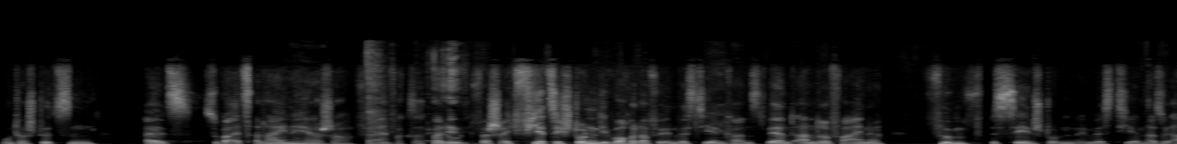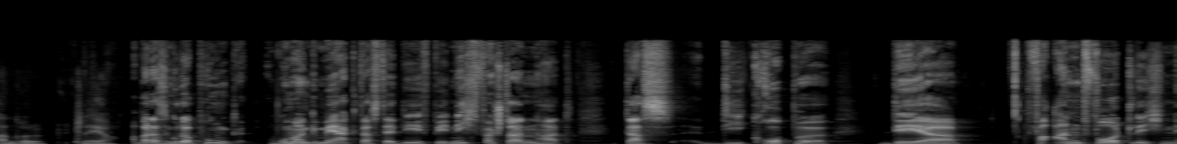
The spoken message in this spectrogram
unterstützen, als, sogar als Alleinherrscher, vereinfacht gesagt. Weil du wahrscheinlich 40 Stunden die Woche dafür investieren kannst, während andere Vereine fünf bis zehn Stunden investieren, also andere Player. Aber das ist ein guter Punkt, wo man gemerkt, dass der DFB nicht verstanden hat, dass die Gruppe der Verantwortlichen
